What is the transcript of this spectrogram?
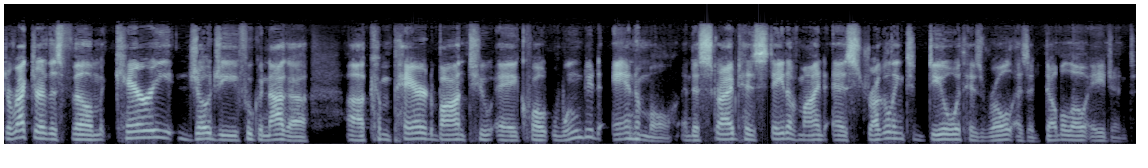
director of this film, Cary Joji Fukunaga, uh, compared Bond to a quote wounded animal and described his state of mind as struggling to deal with his role as a double O agent.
